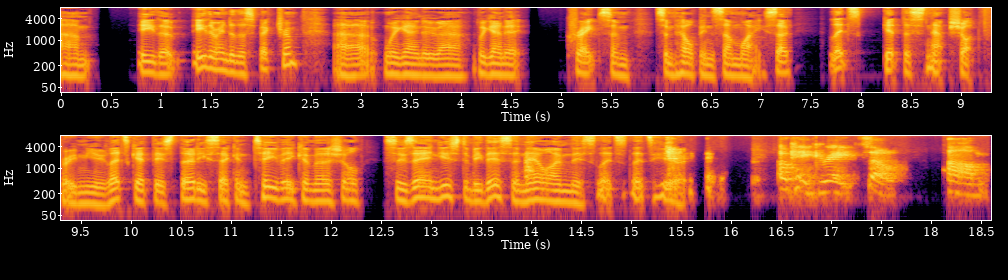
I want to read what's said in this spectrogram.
um, either either end of the spectrum, uh, we're going to uh, we're going to create some some help in some way. So let's get the snapshot from you. Let's get this 30 second TV commercial. Suzanne used to be this and now I'm this. Let's let's hear it. okay, great. So um,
